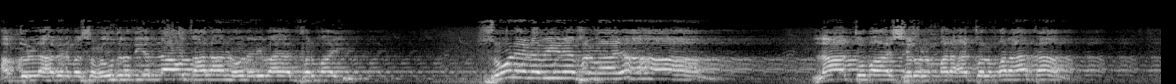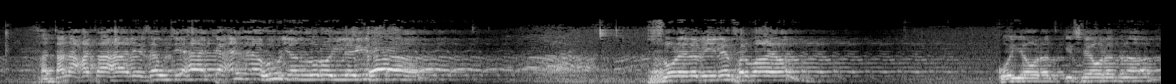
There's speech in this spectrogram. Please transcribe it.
عبداللہ بن مسعود رضی اللہ تعالیٰ عنہ نے روایت فرمائی۔ سونے نبی نے فرمایا، لا تباشر المرأة المرأة، فتنعتها لزوجها كأنه ينظر إليها۔ سونے نبی نے فرمایا، کوئی عورت کسی عورت نہ،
